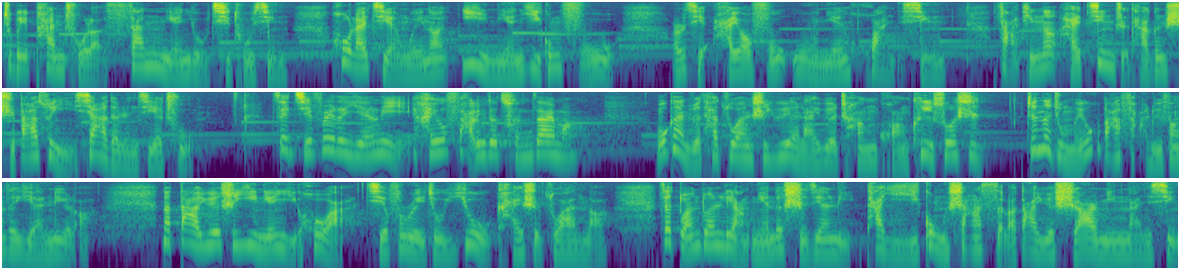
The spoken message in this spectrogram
就被判处了三年有期徒刑，后来减为呢一年义工服务，而且还要服五年缓刑。法庭呢还禁止他跟十八岁以下的人接触。在杰弗瑞的眼里，还有法律的存在吗？我感觉他作案是越来越猖狂，可以说是。真的就没有把法律放在眼里了。那大约是一年以后啊，杰弗瑞就又开始作案了。在短短两年的时间里，他一共杀死了大约十二名男性。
